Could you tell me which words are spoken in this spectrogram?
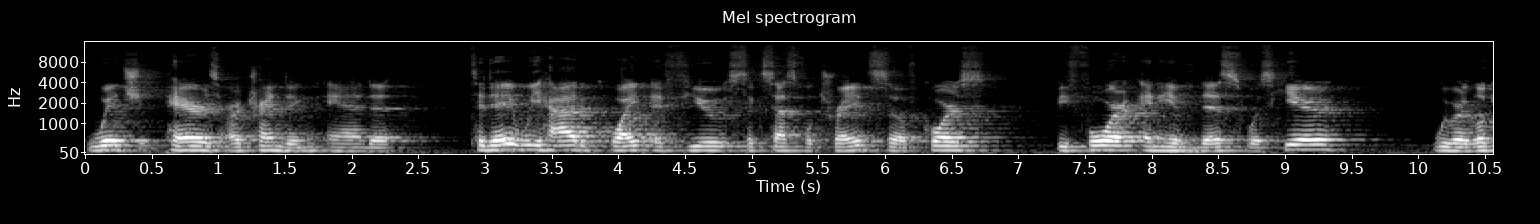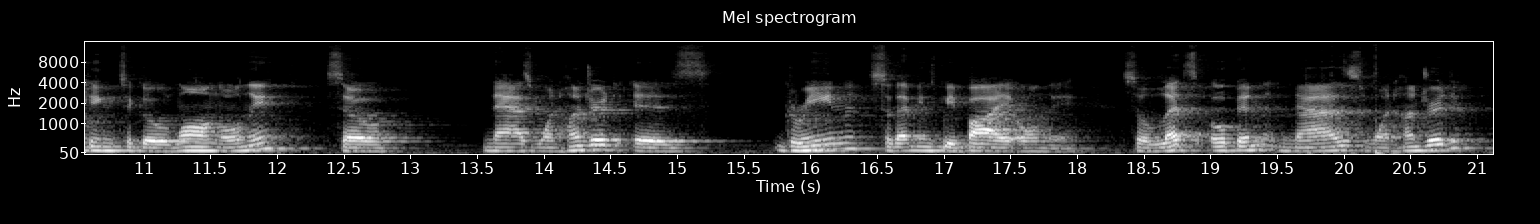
which pairs are trending. And uh, today we had quite a few successful trades. So, of course, before any of this was here, we were looking to go long only. So NAS 100 is green, so that means we buy only. So let's open NAS 100.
